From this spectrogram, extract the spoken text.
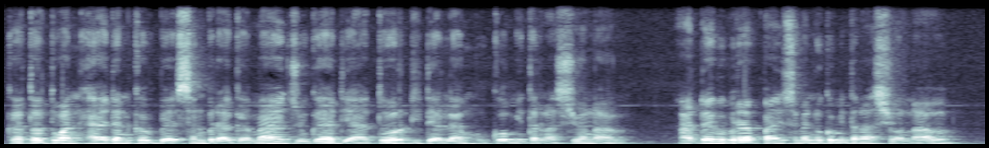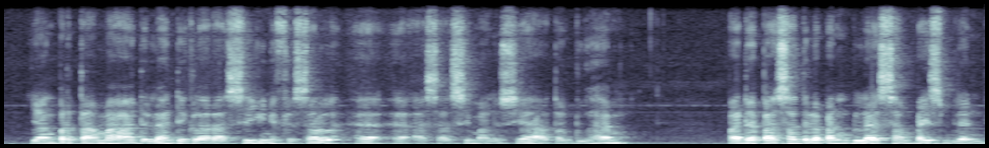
Ketentuan hak dan kebebasan beragama juga diatur di dalam hukum internasional. Ada beberapa instrumen hukum internasional. Yang pertama adalah Deklarasi Universal Hak-Hak Asasi Manusia atau DUHAM. Pada pasal 18 sampai 19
